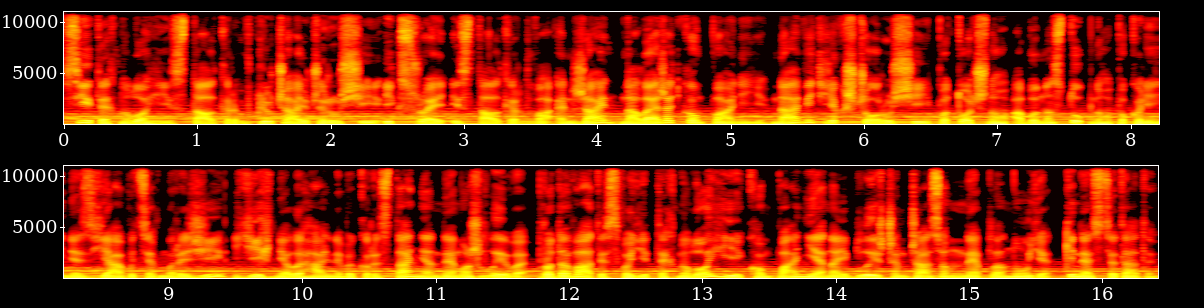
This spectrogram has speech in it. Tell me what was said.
Всі технології Stalker, включаючи рушії X-Ray і Stalker 2 Engine, належать компанії. Навіть якщо рушій поточного або наступного покоління з'явиться в мережі, їхнє легальне використання неможливе. Продавати свої технології компанія найближчим часом не планує. Кінець цитати.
